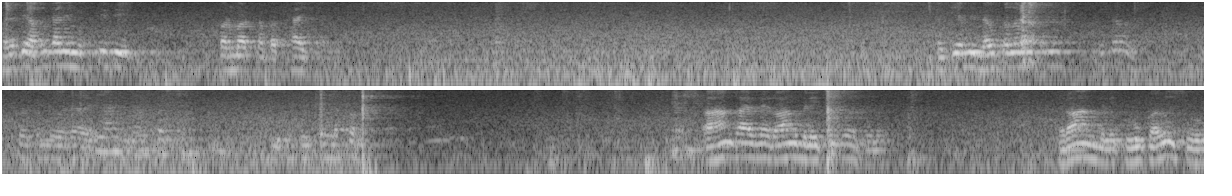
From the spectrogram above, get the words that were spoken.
અને તે અહંકારની મુક્તિથી પરમાત્મા પર થાય છે. પછી એમની નવ કલમ અહંકાર એટલે રોંગ બિલીફ રોંગ બિલીફ હું કરું છું,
